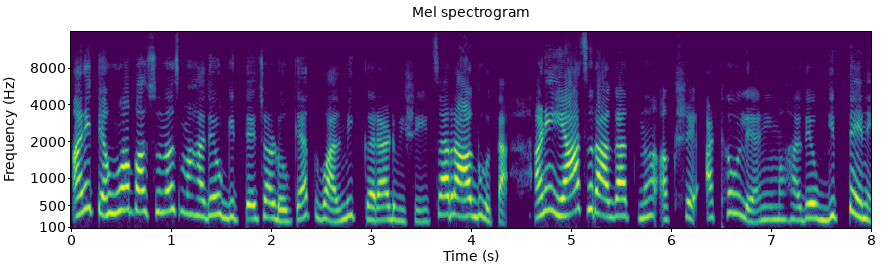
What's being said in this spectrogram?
आणि तेव्हापासूनच महादेव गित्तेच्या डोक्यात वाल्मिक कराड विषयीचा राग होता. आणि याच रागातनं अक्षय आठवले आणि महादेव गित्तेने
